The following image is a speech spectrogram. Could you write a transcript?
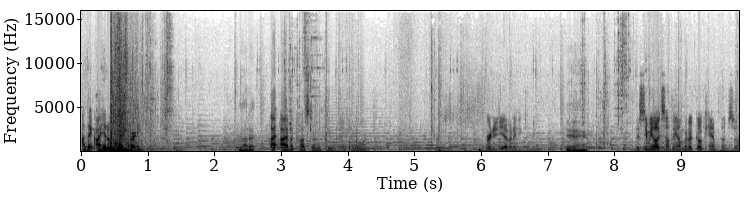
I think I hit him twice, Bernie. Got it. I, I have a custom if you if you want. Bernie, do you have anything for me? Yeah, here. Just give me like something. I'm gonna go camp them. So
